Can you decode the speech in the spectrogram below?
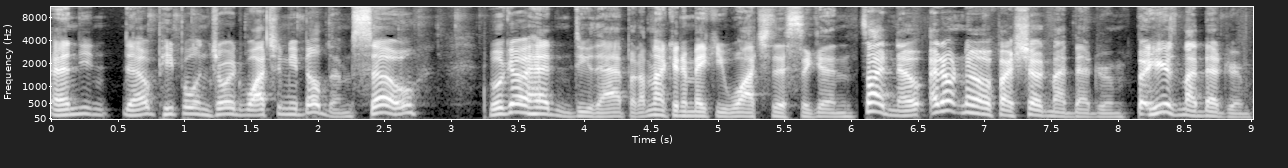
and you know people enjoyed watching me build them so We'll go ahead and do that, but I'm not going to make you watch this again. Side note, I don't know if I showed my bedroom, but here's my bedroom.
